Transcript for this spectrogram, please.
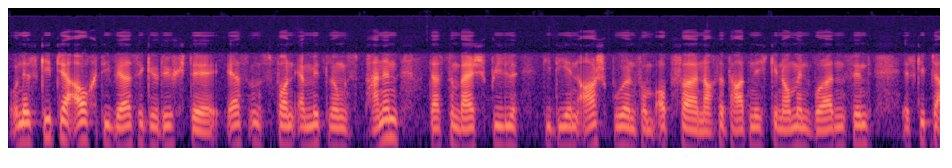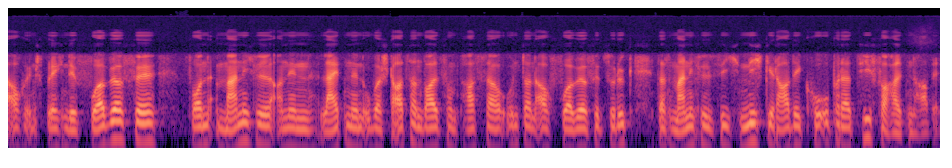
Und es gibt ja auch diverse Gerüchte. Erstens von Ermittlungspannen, dass zum Beispiel die DNA-Spuren vom Opfer nach der Tat nicht genommen worden sind. Es gibt ja auch entsprechende Vorwürfe von Manichel an den leitenden Oberstaatsanwalt von Passau und dann auch Vorwürfe zurück, dass Manichel sich nicht gerade kooperativ verhalten habe.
